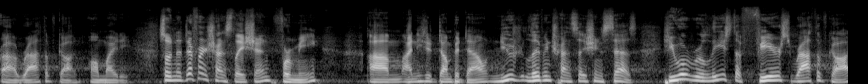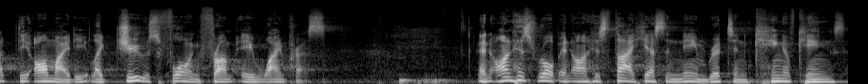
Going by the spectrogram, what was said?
uh, wrath of God Almighty. So in a different translation for me, um, I need to dump it down. New Living Translation says, He will release the fierce wrath of God, the Almighty, like juice flowing from a winepress. And on his robe and on his thigh, he has the name written King of Kings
